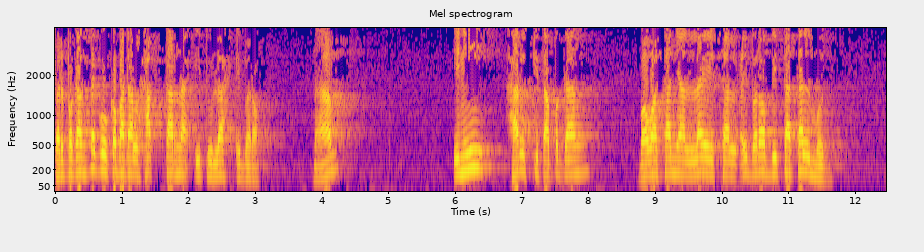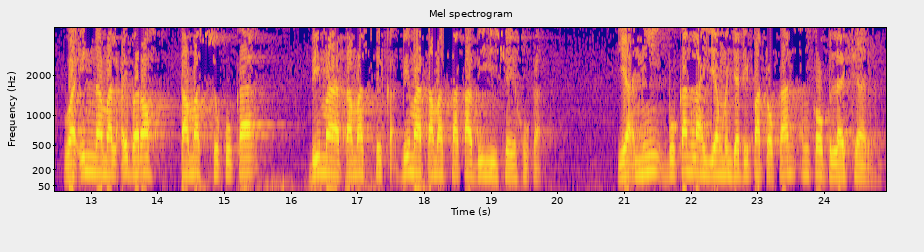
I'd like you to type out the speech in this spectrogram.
Berpegang teguh kepada al-haq karena itulah ibrah. Nah, ini harus kita pegang bahwasanya laisal ibrah bitatalmud. Wa innamal ibrah tamassukuka bima tamassaka bima tamassaka bihi syaikhuka. Yakni bukanlah yang menjadi patokan engkau belajar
